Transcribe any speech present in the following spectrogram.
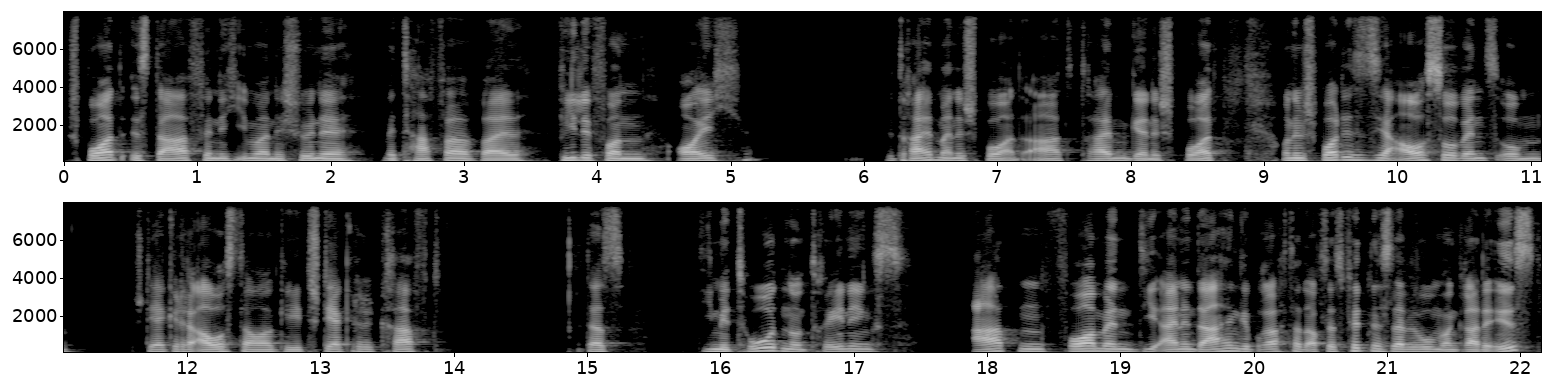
Sport ist da, finde ich, immer eine schöne Metapher, weil viele von euch betreiben eine Sportart, treiben gerne Sport. Und im Sport ist es ja auch so, wenn es um stärkere Ausdauer geht, stärkere Kraft, dass die Methoden und Trainingsarten, Formen, die einen dahin gebracht hat, auf das Fitnesslevel, wo man gerade ist,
